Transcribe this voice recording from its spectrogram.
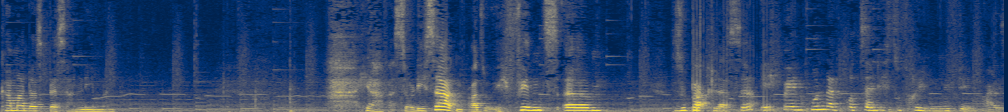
kann man das besser nehmen. Ja, was soll ich sagen? Also ich finde es... Ähm, super klasse. Ich bin hundertprozentig zufrieden mit dem Eis.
